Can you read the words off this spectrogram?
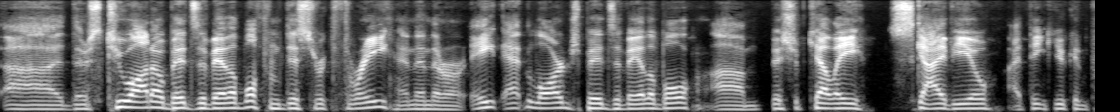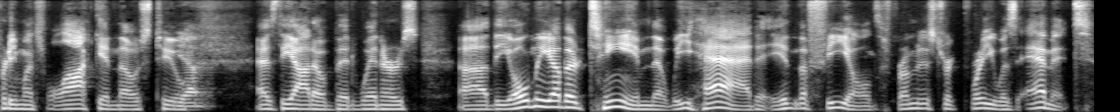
Uh, there's two auto bids available from District 3, and then there are eight at large bids available. Um, Bishop Kelly, Skyview. I think you can pretty much lock in those two Yep. as the auto bid winners. Uh, the only other team that we had in the field from District 3 was Emmett,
